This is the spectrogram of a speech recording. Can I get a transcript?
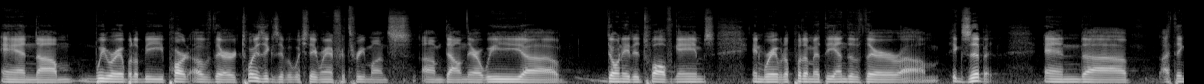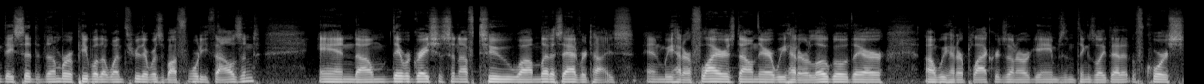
and um, we were able to be part of their toys exhibit, which they ran for three months um, down there. We uh, donated 12 games and were able to put them at the end of their um, exhibit. And uh, I think they said that the number of people that went through there was about 40,000. And um, they were gracious enough to um, let us advertise. And we had our flyers down there, we had our logo there, uh, we had our placards on our games and things like that. Of course,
